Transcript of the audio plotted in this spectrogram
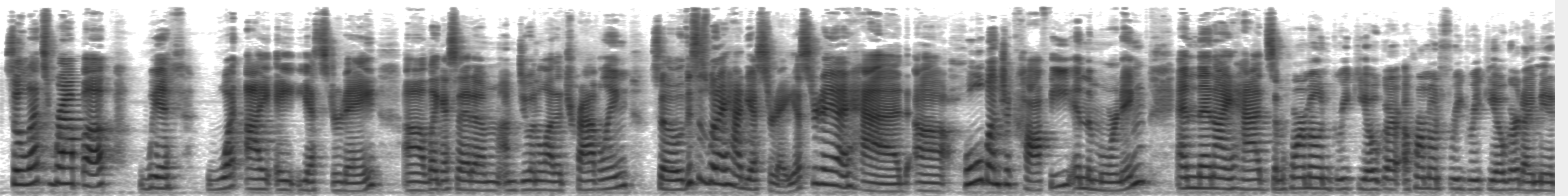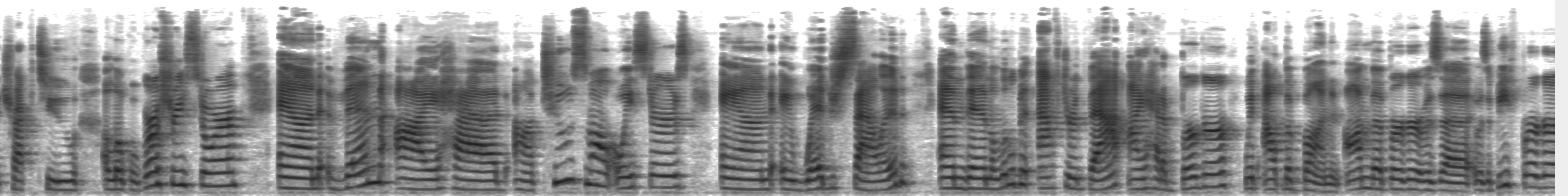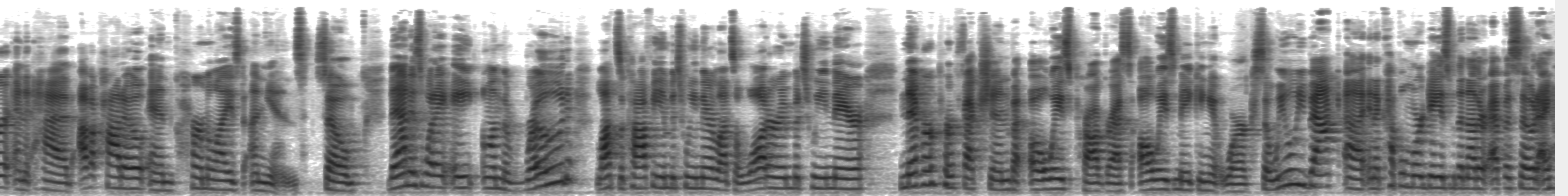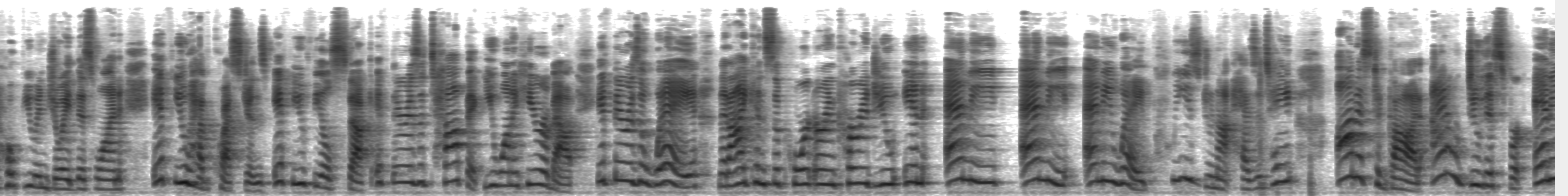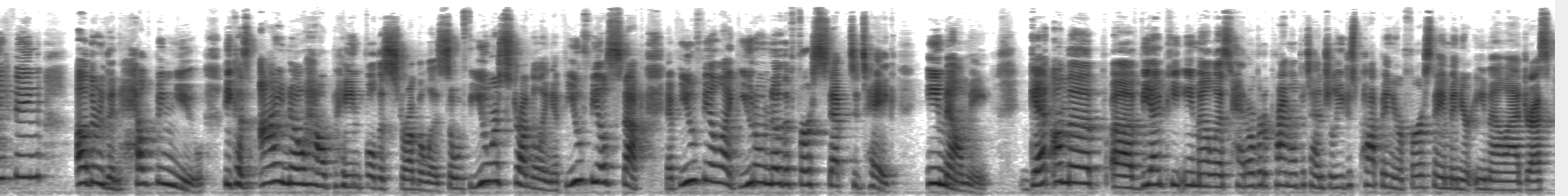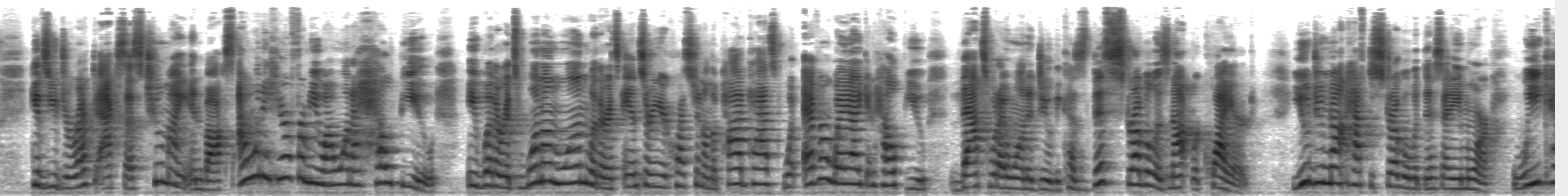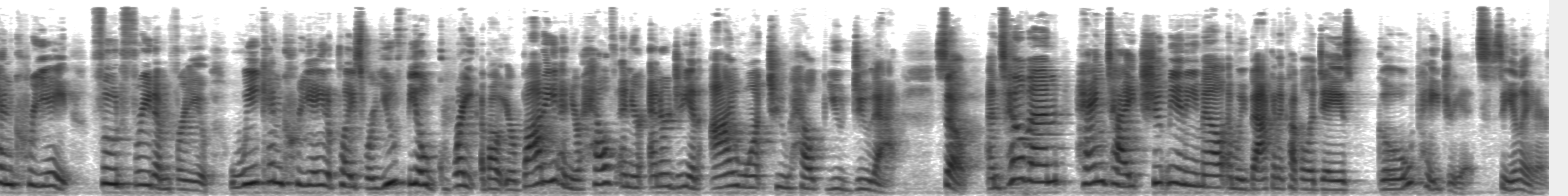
So let's wrap up with what I ate yesterday. Uh, like I said, I'm, I'm doing a lot of traveling. So, this is what I had yesterday. Yesterday, I had a whole bunch of coffee in the morning, and then I had some hormone Greek yogurt, a hormone free Greek yogurt. I made a trek to a local grocery store. And then I had uh, two small oysters and a wedge salad. And then a little bit after that, I had a burger without the bun. And on the burger, it was a it was a beef burger, and it had avocado and caramelized onions. So that is what I ate on the road. Lots of coffee in between there, lots of water in between there. Never perfection, but always progress, always making it work. So we will be back uh, in a couple more days with another episode. I hope you enjoyed this one. If you have questions, if you feel stuck, if there is a topic you want to hear about, if there is a way that I can support or encourage you in any any any way please do not hesitate. Honest to god i don't do this for anything other than helping you because i know how painful the struggle is. So if you are struggling if you feel stuck if you feel like you don't know the first step to take email me. Get on the uh, VIP email list, head over to Primal Potential. You just pop in your first name and your email address, gives you direct access to my inbox. I want to hear from you. I want to help you, whether it's one on one, whether it's answering your question on the podcast, whatever way I can help you, that's what I want to do because this struggle is not required. You do not have to struggle with this anymore. We can create food freedom for you. We can create a place where you feel great about your body and your health and your energy, and I want to help you do that. So until then, hang tight, shoot me an email, and we'll be back in a couple of days. Go Patriots. See you later.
